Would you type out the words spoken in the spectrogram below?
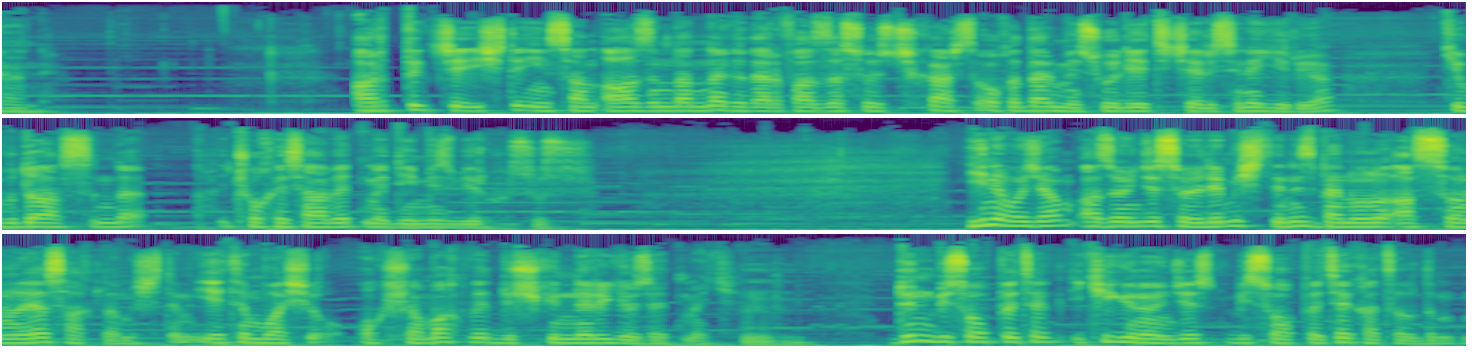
Yani arttıkça işte insan ağzından ne kadar fazla söz çıkarsa o kadar mesuliyet içerisine giriyor. Ki bu da aslında çok hesap etmediğimiz bir husus. Yine hocam az önce söylemiştiniz ben onu az sonraya saklamıştım. Yetim başı okşamak ve düşkünleri gözetmek. Hı hı. Dün bir sohbete, iki gün önce bir sohbete katıldım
